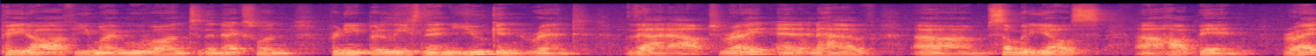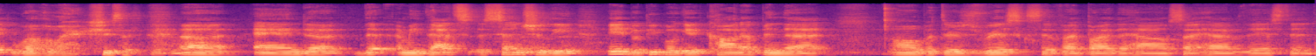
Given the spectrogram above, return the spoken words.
paid off, you might move on to the next one, Prinny. But at least then you can rent that out, right? And and have um, somebody else uh, hop in right? Well aware, she says. Uh, and uh, that, I mean, that's essentially it. But people get caught up in that. Oh, but there's risks if I buy the house. I have this, then,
